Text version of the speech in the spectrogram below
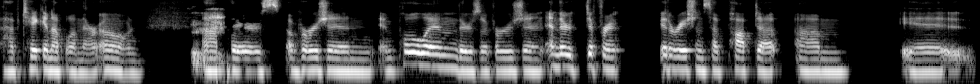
have taken up on their own. Um, there's a version in poland there's a version and there are different iterations have popped up um, it,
